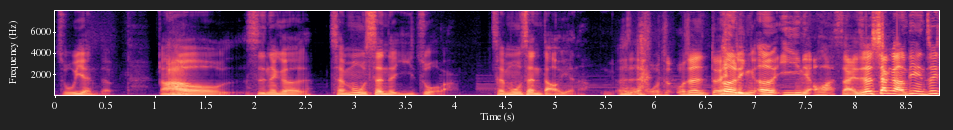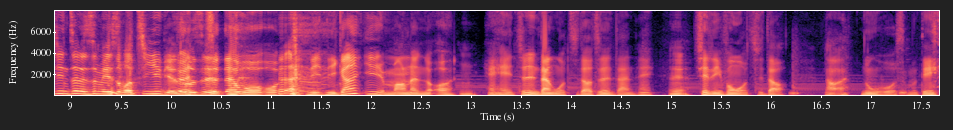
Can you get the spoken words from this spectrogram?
主演的，然后是那个陈木胜的遗作吧。陈木胜导演啊，我我真我真的对，二零二一年，哇塞，这香港电影最近真的是没什么记忆点，是不是？对，我我你你刚刚一脸茫然说，哦，嗯嘿嘿，甄子丹我知道，甄子丹，嘿，嗯谢霆锋我知道，然后哎怒火什么电影？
